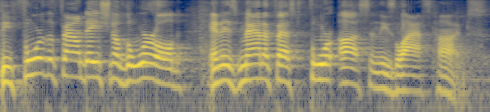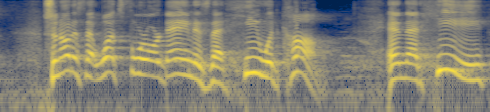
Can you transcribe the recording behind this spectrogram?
before the foundation of the world and is manifest for us in these last times. So notice that what's foreordained is that He would come and that he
